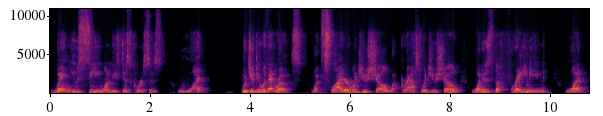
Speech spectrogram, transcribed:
when you see one of these discourses, what would you do with En-ROADS? What slider would you show? What graphs would you show? What is the framing? What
